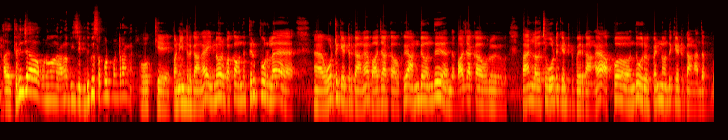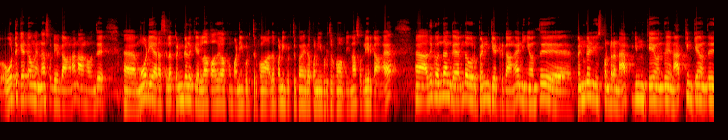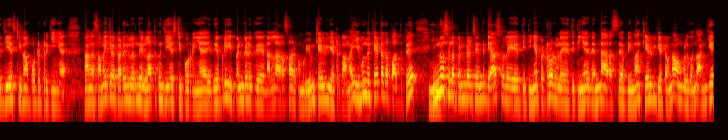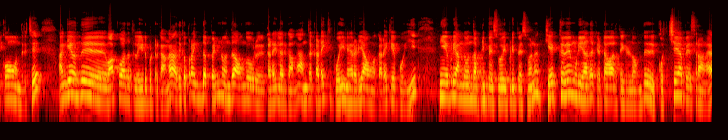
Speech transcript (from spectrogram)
அது தெரிஞ்சா பண்ணுவாங்கறாங்க பிஜேபி இதுக்கும் சப்போர்ட் பண்றாங்க. ஓகே பண்ணிட்டு இருக்காங்க இன்னொரு பக்கம் வந்து திருப்பூர்ல ஓட்டு கேட்டிருக்காங்க பாஜகவுக்கு. அங்க வந்து அந்த பாஜக ஒரு வேன்ல வச்சு ஓட்டு கேட்டுட்டு போயிருக்காங்க. அப்போ வந்து ஒரு பெண் வந்து கேட்டிருக்காங்க. அந்த ஓட்டு கேட்டவங்க என்ன சொல்லியிருக்காங்கன்னா நாங்க வந்து மோடி அரசுல பெண்களுக்கு எல்லா பாதுகாப்பும் பண்ணி கொடுத்துருக்கோம் அதை பண்ணி கொடுத்துருக்கோம் இதை பண்ணி கொடுத்துருக்கோம் அப்படின்லாம் சொல்லியிருக்காங்க. அதுக்கு வந்து அங்க இருந்த ஒரு பெண் கேட்டிருக்காங்க. நீங்க வந்து பெண்கள் யூஸ் பண்ற நாப்கின்கே வந்து நாப்கின்கே வந்து ஜிஎஸ்டிலாம் போட்டுட்டு இருக்கீங்க நாங்க சமைக்கிற கடுகுல இருந்து எல்லாத்துக்கும் ஜிஎஸ்டி போடுறீங்க. இது எப்படி பெண்களுக்கு நல்ல அரசா இருக்க முடியும்னு கேள்வி கேட்டிருக்காங்க. இவங்க கேட்டதை பார்த்துட்டு இன்னும் சில பெண்கள் சேர்ந்து கேஸ் விலையை ஏத்திட்டீங்க பெட்ரோல் விலையை ஏத்திட்டீங்க இது என்ன அரசு அப்படின்லாம் கேள்வி கேட்டோம்னா அவங்களுக்கு வந்து அங்கேயே கோவம் வந்துருச்சு. அங்கேயே வந்து வாக்குவாதத்தில் ஈடுபட்டிருக்காங்க. அதுக்கப்புறம் இந்த பெண் வந்து அவங்க ஒரு கடையில் இருக்காங்க. அந்த கடைக்கு போய் நேரடியாக அவங்க கடைக்கே போய் நீ எப்படி அங்கே வந்து அப்படி பேசுவ இப்படி பேசுவேன்னு கேட்கவே முடியாத கெட்ட வார்த்தைகளில் வந்து கொச்சையாக பேசுகிறாங்க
